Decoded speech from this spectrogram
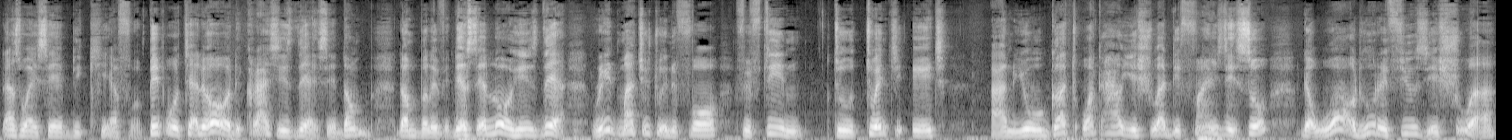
that's why I say be careful. People will tell you, oh, the Christ is there. I say, don't, don't believe it. They say, no, he's there. Read Matthew 24, 15 to 28, and you got what how Yeshua defines this. So the world who refuse Yeshua,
